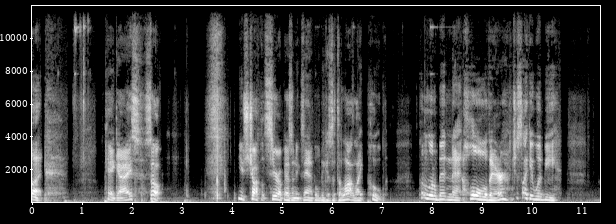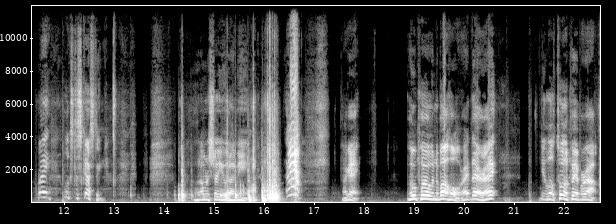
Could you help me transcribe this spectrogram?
But, okay guys, so, use chocolate syrup as an example because it's a lot like poop. Put a little bit in that hole there, just like it would be, right? Looks disgusting. But I'm going to show you what I mean. Ah! Okay. Poo poo in the butthole, right there, right? Get a little toilet paper out.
